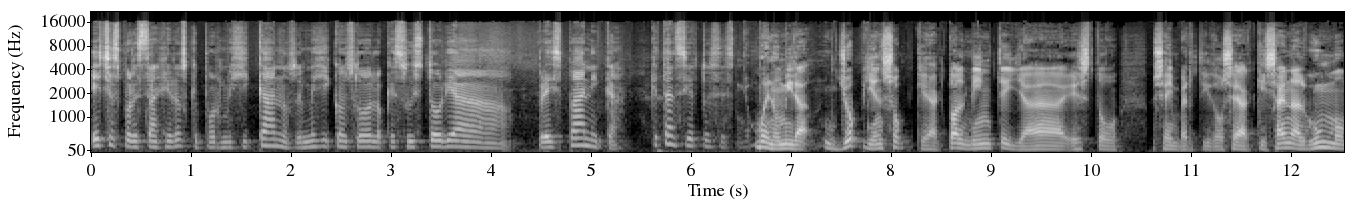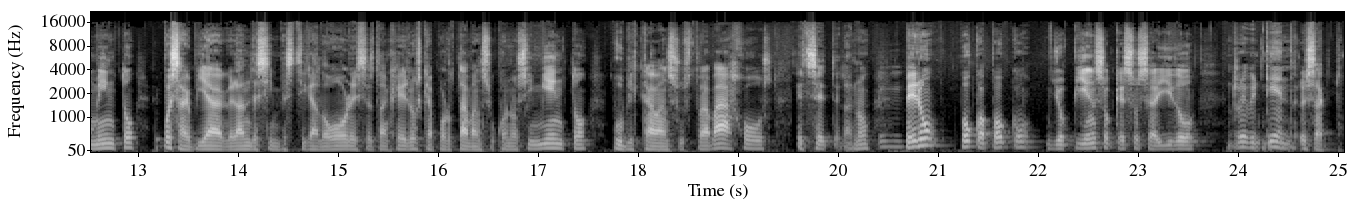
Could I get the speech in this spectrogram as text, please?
hechas por extranjeros que por mexicanos. En México es todo lo que es su historia prehispánica. ¿Qué tan cierto es esto? Bueno, mira, yo pienso que actualmente ya esto se ha invertido. O sea, quizá en algún momento pues había grandes investigadores extranjeros que aportaban su conocimiento, publicaban sus trabajos, etcétera, ¿no? Pero poco a poco yo pienso que eso se ha ido revirtiendo. Exacto.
